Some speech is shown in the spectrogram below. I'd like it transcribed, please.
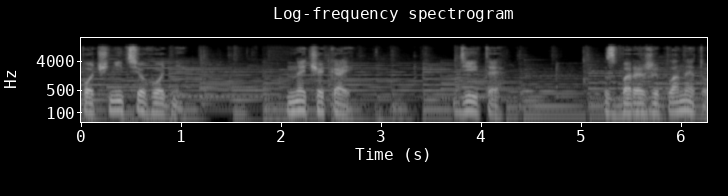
Почніть сьогодні. Не чекай. Дійте. Збережи планету.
